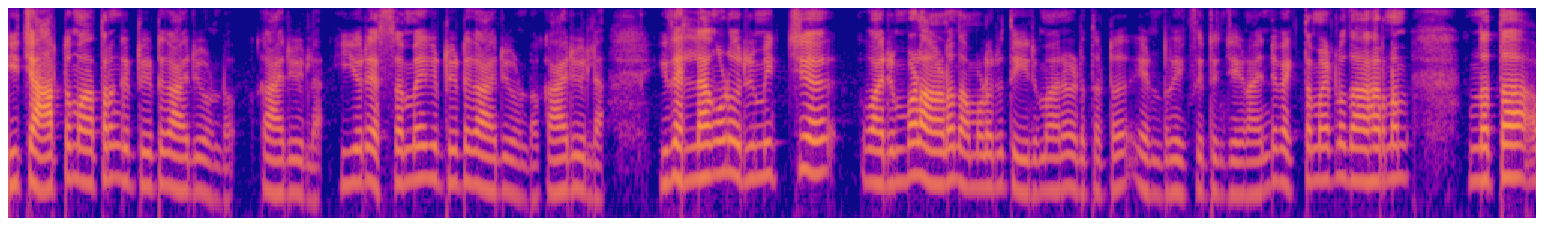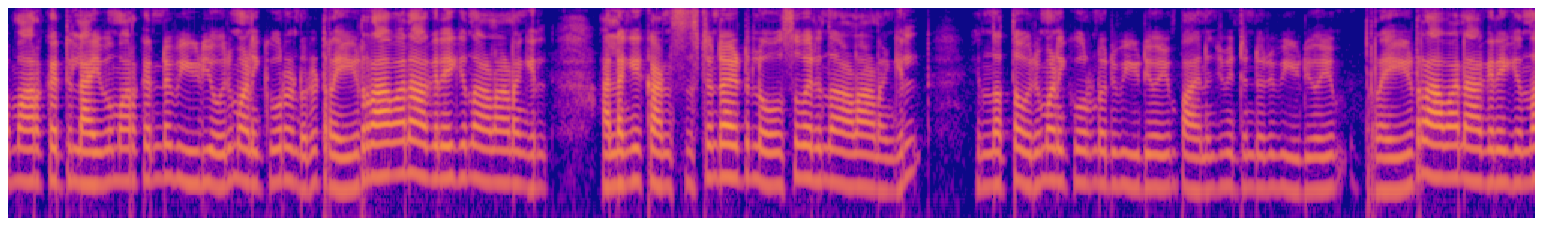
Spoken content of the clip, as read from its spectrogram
ഈ ചാർട്ട് മാത്രം കിട്ടിയിട്ട് കാര്യമുണ്ടോ? കാര്യമില്ല. ഈ ഒരു എസ് എം എ കിട്ടിയിട്ട് കാര്യമുണ്ടോ? കാര്യമില്ല. ഇതെല്ലാം കൂടെ ഒരുമിച്ച് വരുമ്പോഴാണ് നമ്മളൊരു തീരുമാനം എടുത്തിട്ട് എൻട്രി എക്സിറ്റും ചെയ്യണം അതിന്റെ വ്യക്തമായിട്ടുള്ള ഉദാഹരണം ഇന്നത്തെ മാർക്കറ്റ് ലൈവ് മാർക്കറ്റിന്റെ വീഡിയോ ഒരു മണിക്കൂറുണ്ട്. ഒരു ട്രേഡർ ആവാൻ ആഗ്രഹിക്കുന്ന ആളാണെങ്കിൽ അല്ലെങ്കിൽ കൺസിസ്റ്റന്റ് ആയിട്ട് ലോസ് വരുന്ന ആളാണെങ്കിൽ ഇന്നത്തെ ഒരു മണിക്കൂറിന്റെ ഒരു വീഡിയോയും പതിനഞ്ച് മിനിറ്റിന്റെ ഒരു വീഡിയോയും ട്രേഡർ ആവാൻ ആഗ്രഹിക്കുന്ന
